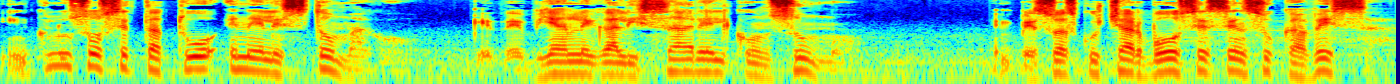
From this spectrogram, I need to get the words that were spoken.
Incluso se tatuó en el estómago que debían legalizar el consumo. Empezó a escuchar voces en su cabeza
